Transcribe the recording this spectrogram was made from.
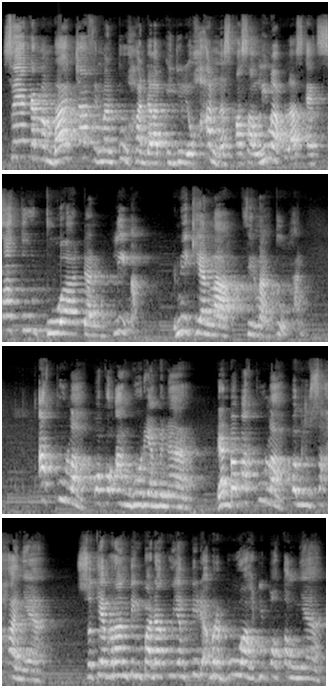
Saya akan membaca firman Tuhan dalam Injil Yohanes pasal 15 ayat 1, 2, dan 5. Demikianlah firman Tuhan. Akulah pokok anggur yang benar dan Bapakkulah pengusahanya. Setiap ranting padaku yang tidak berbuah dipotongnya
